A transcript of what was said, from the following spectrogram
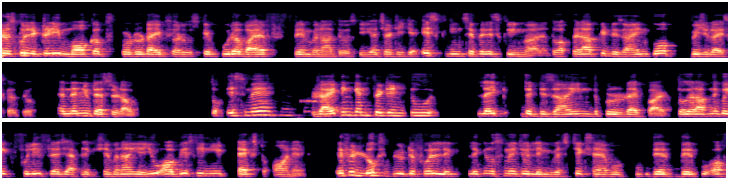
پھر اس کو لٹرلی موک اپس پروٹوٹائپس اور اس کے پورا وائر فریم بناتے ہو اس کی۔ اچھا ٹھیک ہے، اس اسکرین سے پھر اسکرین میں آ رہے ہیں۔ تو پھر آپ کی ڈیزائن کو ویژولاز کرتے ہو and then you test out تو اس میں writing can fit into like the design the prototype part تو اگر آپ نے کوئی فلی فلیج ایپلیکیشن بنائی ہے you obviously need text on it if it looks beautiful لیکن اس میں جو لنگوسٹکس ہیں، وہ دیر دیر آف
